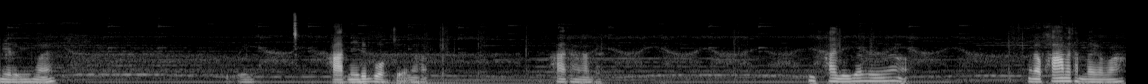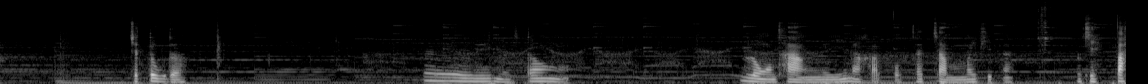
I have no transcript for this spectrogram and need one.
มีอะไรอีกไหมพาร์ทนี้ได้บวกเยอะนะครับพาร์ทางนั้นเลยพี่พาร์ทเยอะเลยอะมันเอาผ้ามาทำอะไรกันวะจะตู้เด้อเอ้ยเหมือนต้อง ลงทางนี้นะครับผมถ้าจำไม่ผิดนะ โอเคปะ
